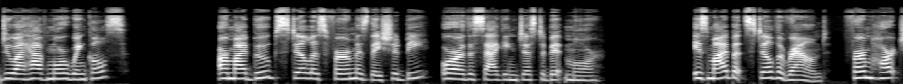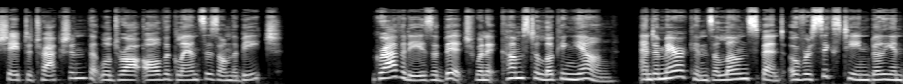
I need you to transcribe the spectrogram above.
Do I have more winkles? Are my boobs still as firm as they should be, or are the sagging just a bit more? Is my butt still the round, firm heart shaped attraction that will draw all the glances on the beach? Gravity is a bitch when it comes to looking young, and Americans alone spent over $16 billion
